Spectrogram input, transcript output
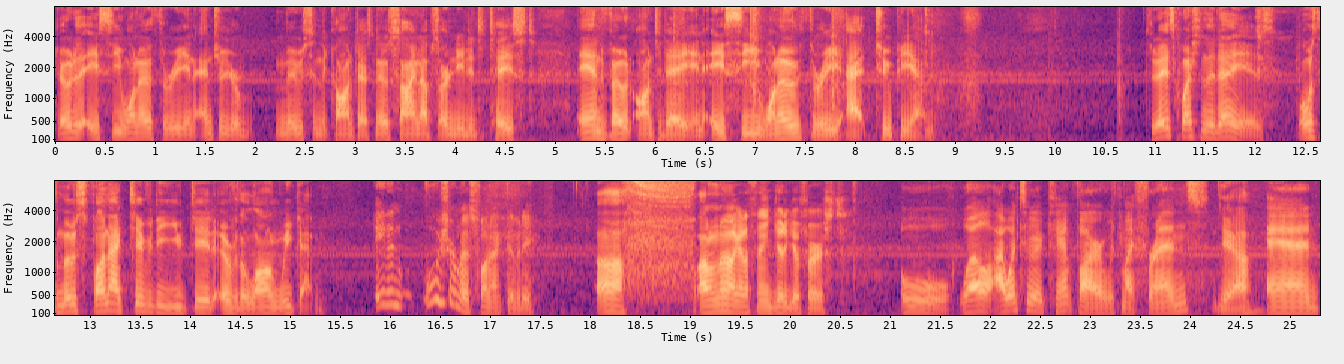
go to the AC 103 and enter your mousse in the contest. No sign-ups are needed to taste and vote on today in AC 103 at 2 p.m. Today's question of the day is, what was the most fun activity you did over the long weekend? Aiden, what was your most fun activity? Uh, I don't know. I got to think. You got to go first. Oh, well, I went to a campfire with my friends. Yeah. And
